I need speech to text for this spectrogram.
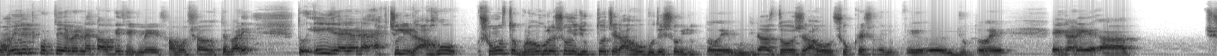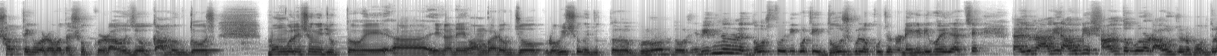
ডমিনেট করতে যাবেন না, কাউকে থাকলে সমস্যা হতে পারে। তো এই জায়গাটা অ্যাকচুয়ালি রাহু, সমস্ত গ্রহগুলোর সঙ্গে যুক্ত হচ্ছে রাহু, বুধের সঙ্গে যুক্ত হয়ে বুদ্ধিনাশ দোষ রাহু, শুক্রের সঙ্গে যুক্ত যুক্ত হয়ে এখানে সব থেকে বড় কথা শুক্র, রাহু যোগ কামুক দোষ, মঙ্গলের সঙ্গে যুক্ত হয়ে এখানে অঙ্গারক যোগ, রবির সঙ্গে যুক্ত হয়ে গ্রহণ দোষ, এই বিভিন্ন ধরনের দোষ তৈরি করছে, এই দোষগুলো জন্য নেগেটিভ হয়ে যাচ্ছে। তার জন্য আগে রাহুকে শান্ত করুন, রাহুর জন্য মন্ত্র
